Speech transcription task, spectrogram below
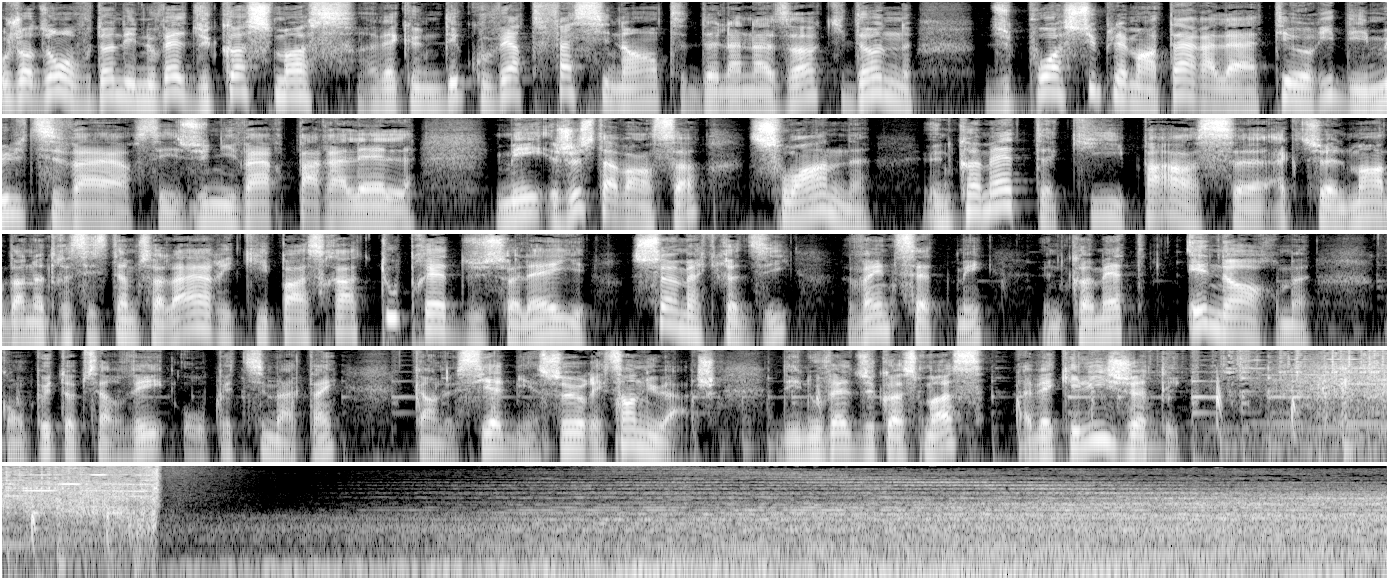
Aujourd'hui, on vous donne des nouvelles du cosmos avec une découverte fascinante de la NASA qui donne du poids supplémentaire à la théorie des multivers, ces univers parallèles. Mais juste avant ça, Swan, une comète qui passe actuellement dans notre système solaire et qui passera tout près du Soleil ce mercredi 27 mai, une comète énorme qu'on peut observer au petit matin quand le ciel bien sûr est sans nuages. Des nouvelles du cosmos avec Élise Jeté.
